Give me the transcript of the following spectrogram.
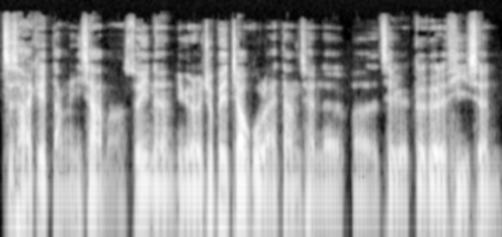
至少还可以挡一下嘛。所以呢，女儿就被叫过来，当成了呃这个哥哥的替身。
